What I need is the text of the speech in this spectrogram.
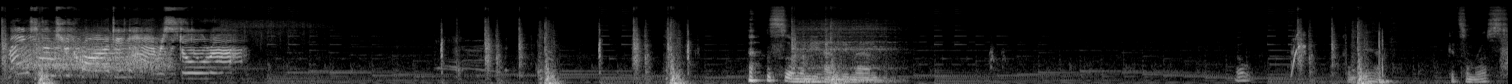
Maintenance required in hair restorer. so many handyman. Some rust.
